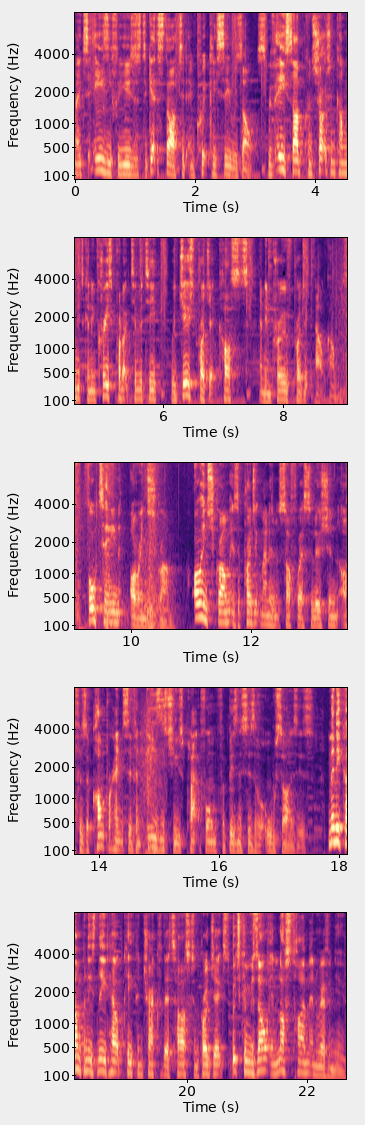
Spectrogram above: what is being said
makes it easy for users to get started and quickly see results. With eSub, construction companies can increase productivity, reduce project costs, and improve project outcomes. 14. Orange Scrum. Orange Scrum is a project management software solution that offers a comprehensive and easy to use platform for businesses of all sizes. Many companies need help keeping track of their tasks and projects, which can result in lost time and revenue.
